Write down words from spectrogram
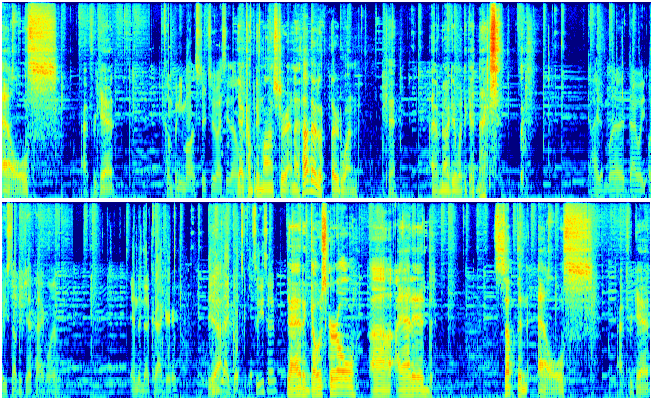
else. I forget. Company monster too, I see that Yeah, one. Company Monster, and I thought there was a third one. Okay. I have no idea what to get next. Die to mud, die while you, oh you still have the jetpack one. And the nutcracker. Did Yeah. you that ghost girl too you said? Yeah, I added Ghost Girl. Uh, I added something else. I forget.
